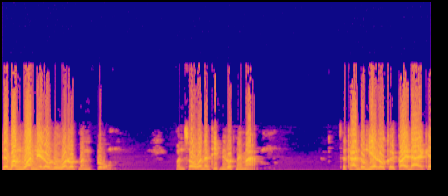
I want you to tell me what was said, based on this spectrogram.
แต่บางวันเนี่ยเรารู้ว่ารถมันโปร่งวันเสาร์วันอาทิตย์นี่รถไม่มาก สถานตรงนี้เราเคยไปได้แค่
